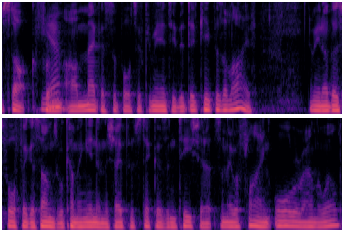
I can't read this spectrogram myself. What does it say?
stock from Yeah. our mega supportive community that did keep us alive. I mean, those four-figure sums were coming in in the shape of stickers and T-shirts, and they were flying all around the world.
